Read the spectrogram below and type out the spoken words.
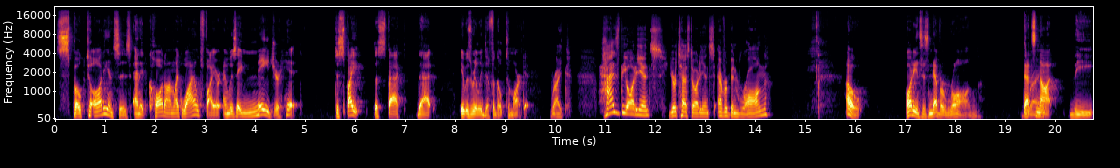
spoke to audiences, and it caught on like wildfire and was a major hit, despite the fact that it was really difficult to market. Right. Has the audience, your test audience, ever been wrong? Oh, audience is never wrong. That's right. not the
